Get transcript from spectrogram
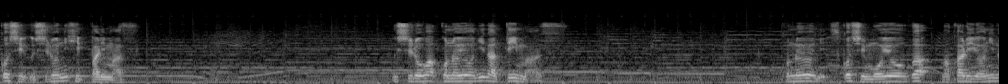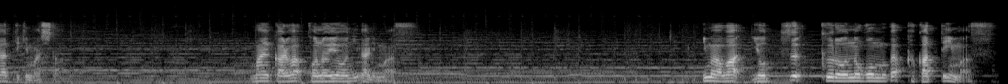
少し後ろに引っ張ります。後ろはこのようになっています。このように少し模様がわかるようになってきました。前からはこのようになります。今は4つ黒のゴムがかかっています。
